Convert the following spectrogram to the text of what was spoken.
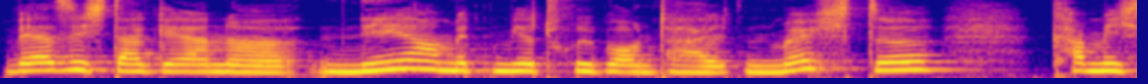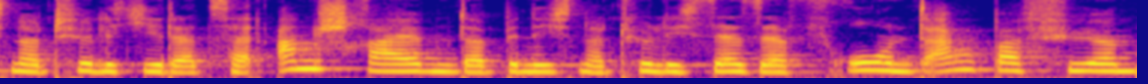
Wer sich da gerne näher mit mir drüber unterhalten möchte, kann mich natürlich jederzeit anschreiben. Da bin ich natürlich sehr, sehr froh und dankbar für,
